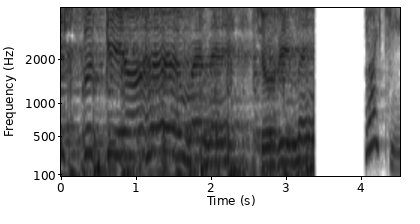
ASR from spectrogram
इश्क किया है मैंने चोरी नहीं। लाइकी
